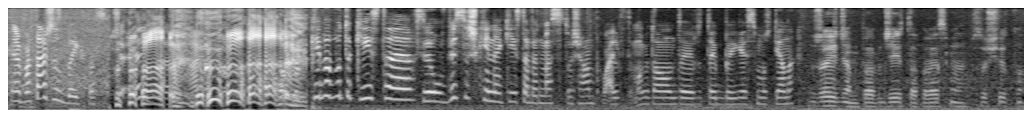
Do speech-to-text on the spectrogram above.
Reportažas baigtas. kaip be būtų keista, jau visiškai nekeista, bet mes atvažiavam pavalgyti McDonald's ir taip baigėsi mūsų diena. Žaidžiam PUBG, ta prasme, su šitu.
